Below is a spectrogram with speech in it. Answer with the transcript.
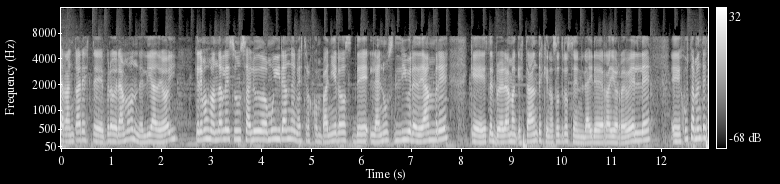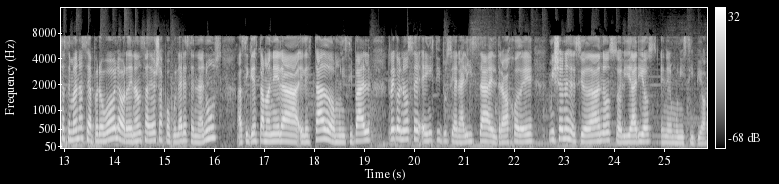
de arrancar este programón del día de hoy, queremos mandarles un saludo muy grande a nuestros compañeros de Lanús Libre de Hambre, que es el programa que está antes que nosotros en el aire de Radio Rebelde. Eh, justamente esta semana se aprobó la ordenanza de ollas populares en Lanús, así que de esta manera el Estado municipal reconoce e institucionaliza el trabajo de millones de ciudadanos solidarios en el municipio.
